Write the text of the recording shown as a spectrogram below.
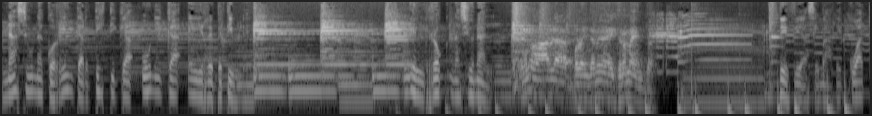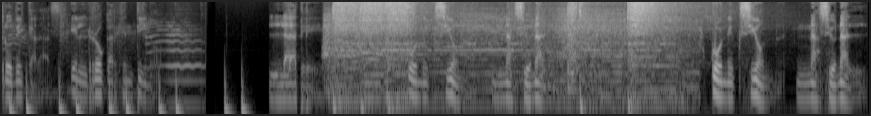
nace una corriente artística única e irrepetible. El rock nacional. Uno habla por intermedio de instrumentos. Desde hace más de cuatro décadas, el rock argentino late. Conexión Nacional. Conexión Nacional.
